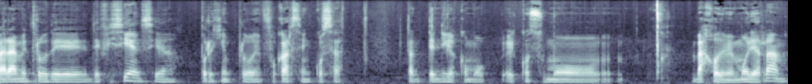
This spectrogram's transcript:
parámetros de, eficiencia, por ejemplo, enfocarse en cosas tan técnicas como el consumo bajo de memoria RAM.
